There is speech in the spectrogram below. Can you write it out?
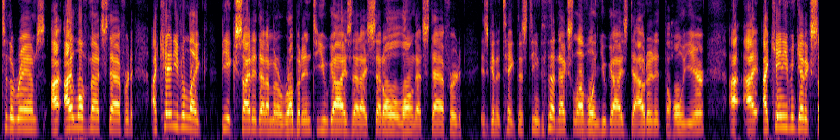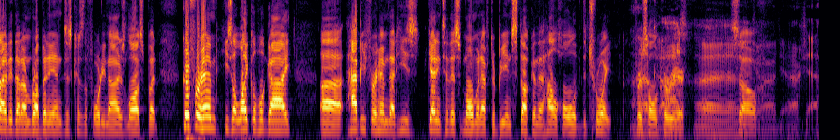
to the Rams. I, I love Matt Stafford. I can't even like be excited that I'm going to rub it into you guys that I said all along that Stafford is going to take this team to the next level, and you guys doubted it the whole year. I, I, I can't even get excited that I'm rubbing it in just because the 49ers lost. But good for him. He's a likable guy. Uh, happy for him that he's getting to this moment after being stuck in the hellhole of Detroit for his Oh, whole career. Uh, So- God, yeah, yeah.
